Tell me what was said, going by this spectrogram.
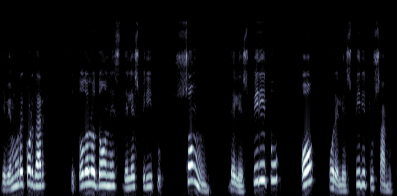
Debemos recordar que todos los dones del Espíritu son del Espíritu o por el Espíritu Santo.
